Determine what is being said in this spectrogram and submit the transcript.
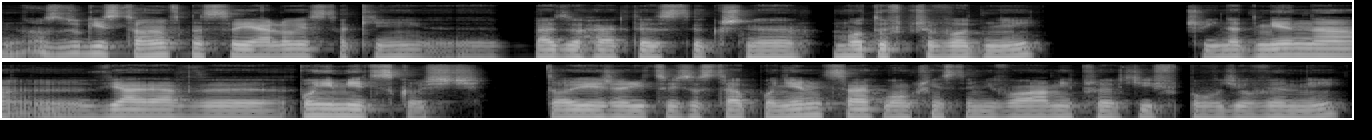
No, z drugiej strony w tym serialu jest taki y, bardzo charakterystyczny motyw przewodni, czyli nadmierna y, wiara w poniemieckość to jeżeli coś zostało po Niemcach, łącznie z tymi wołami przeciwpowodziowymi,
